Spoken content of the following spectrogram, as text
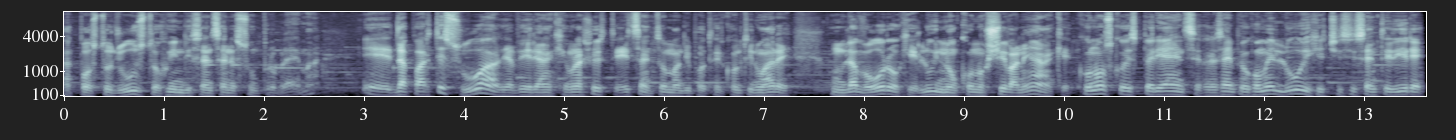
al posto giusto, quindi senza nessun problema e da parte sua di avere anche una certezza insomma, di poter continuare un lavoro che lui non conosceva neanche. Conosco esperienze, per esempio come lui, che ci si sente dire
